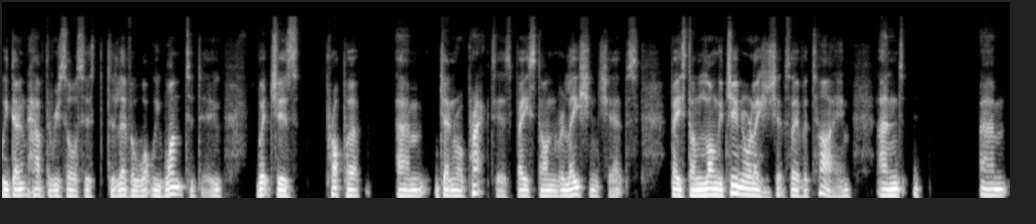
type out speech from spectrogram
we don't have the resources to deliver what we want to do, which is proper um, general practice based on relationships, based on longitudinal relationships over time, and um,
